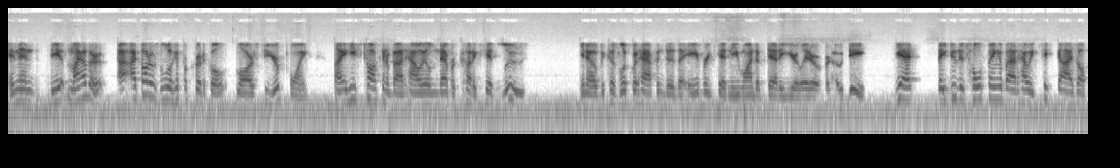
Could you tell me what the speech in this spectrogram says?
And then the my other, I, I thought it was a little hypocritical, Lars, to your point. Uh, he's talking about how he'll never cut a kid loose, you know, because look what happened to the Avery kid, and he wound up dead a year later over an OD. Yet they do this whole thing about how he kicked guys off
